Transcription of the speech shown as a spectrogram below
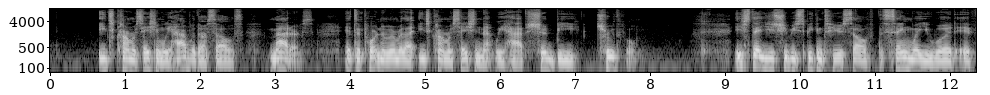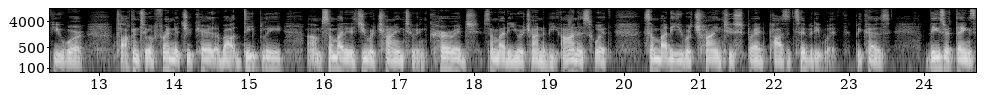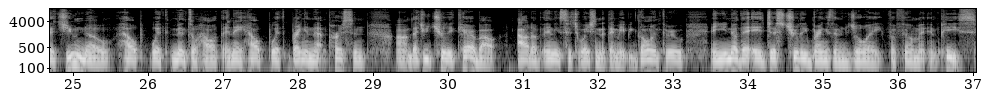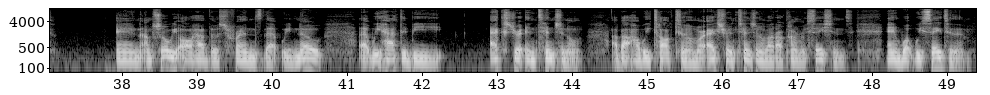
each conversation we have with ourselves matters. It's important to remember that each conversation that we have should be truthful. Each day, you should be speaking to yourself the same way you would if you were talking to a friend that you cared about deeply, um, somebody that you were trying to encourage, somebody you were trying to be honest with, somebody you were trying to spread positivity with. Because these are things that you know help with mental health and they help with bringing that person um, that you truly care about out of any situation that they may be going through. And you know that it just truly brings them joy, fulfillment, and peace. And I'm sure we all have those friends that we know that we have to be extra intentional about how we talk to them or extra intentional about our conversations and what we say to them.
